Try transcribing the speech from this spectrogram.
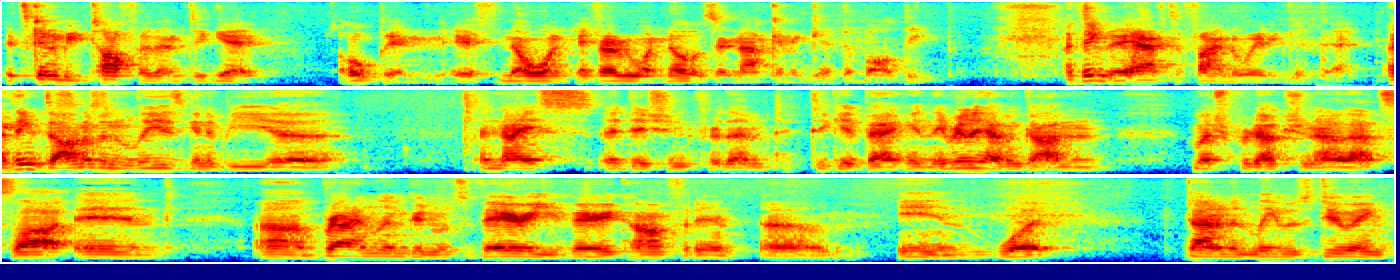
It's going to be tough for them to get open if no one, if everyone knows they're not going to get the ball deep. I think So they have to find a way to get that. I think Donovan Lee is going to be a, a nice addition for them to, to get back in. They really haven't gotten much production out of that slot, and um, Brian Lindgren was very, very confident um, in what Donovan Lee was doing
